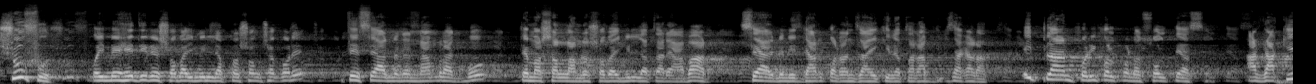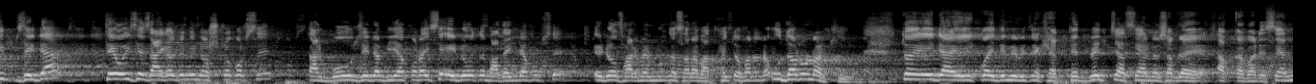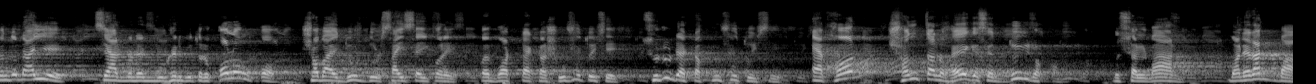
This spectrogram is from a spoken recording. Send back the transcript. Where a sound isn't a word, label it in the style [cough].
সুফুত। ওই মেহেদিরে সবাই মিল্লা প্রশংসা করে। তে চেয়ারম্যানের নাম রাখব। তে মার্শাল্লাহ আমরা সবাই মিল্লা তারে আবার চেয়ারম্যানের দাঁড় করান যায় কিনা তার আব্বু জায়গাটা। এই প্ল্যান পরিকল্পনা চলতে আছে। আর রাকিব যেটা তে ওই যে জায়গা জমি নষ্ট করছে, তার বউ যেটা বিয়া করাইছে, এইটাও তো বাদাইল্লা করছে এটাও ফার্মের মুরগা ছাড়া ভাত খাইতে পারে না। উদাহরণ আর কি। তো এইটা এই কয়দিনের ভিতরে খেত টেত বেচছে চেয়ারম্যান সামনে আক্কাবারে চেয়ারম্যান তো নাইয়ে চেয়ারম্যানের মুখের ভিতরে কলঙ্ক। সবাই দূর দূর সাই সাই করে বটটা একটা সুফুত হইছে ছোটটা একটা কুফুত হইছে এখন সন্তান হয়ে গেছে দুই রকম। মুসলমান, মনে রাখবা,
